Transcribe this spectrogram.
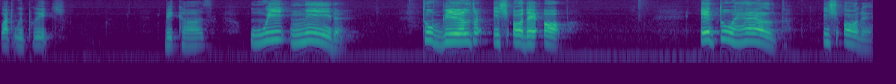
what we preach. Because we need to build each other up and to help each other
